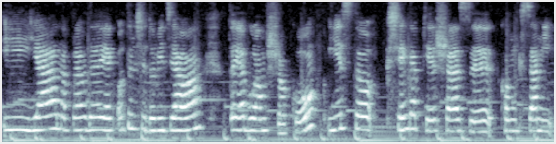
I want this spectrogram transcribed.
i ja naprawdę jak o tym się dowiedziałam, to ja byłam w szoku. Jest to księga pierwsza z komiksami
